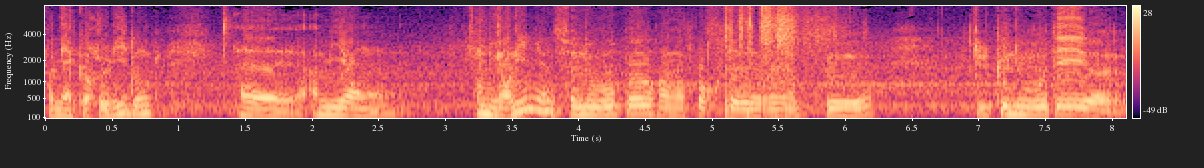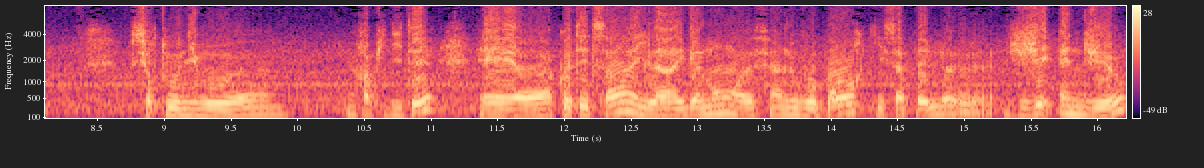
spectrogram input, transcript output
Fabien Corjoli donc, a, mis en, mis en ligne. Ce nouveau port apporte quelques nouveautés, surtout au niveau rapidité. Et euh, à côté de ça, il a également euh, fait un nouveau port qui s'appelle euh, GNGO.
